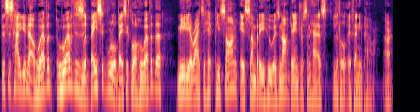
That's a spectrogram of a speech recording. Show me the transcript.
this is how you know whoever whoever this is a basic rule, basic law. Whoever the media writes a hit piece on is somebody who is not dangerous and has little, if any, power. All right.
